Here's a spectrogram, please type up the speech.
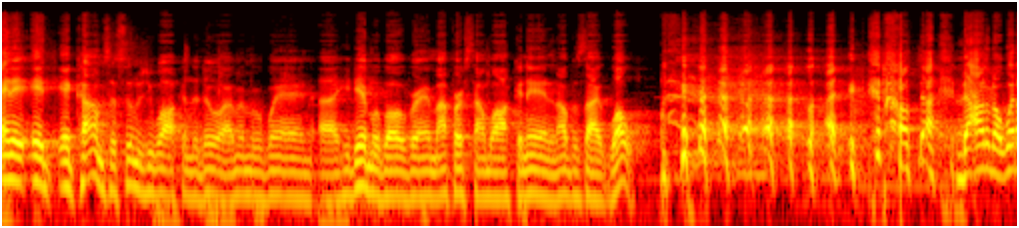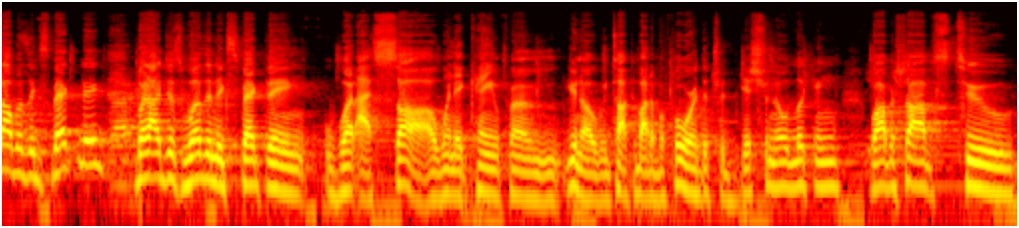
And it, it, it, comes as soon as you walk in the door. I remember when uh, he did move over and my first time walking in and I was like, whoa. not, I don't know what I was expecting, right. but I just wasn't expecting what I saw when it came from, you know, we talked about it before, the traditional looking barbershops to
